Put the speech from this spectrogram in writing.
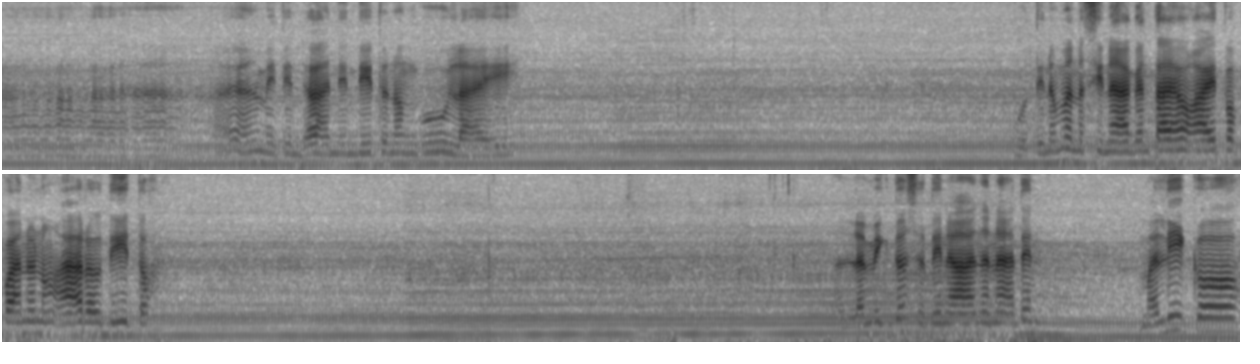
Ah, ayan, may tindahan din dito ng gulay. Buti naman nasinagan tayo kahit papano ng araw dito. Ang lamig doon sa dinaanan natin. Maliko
